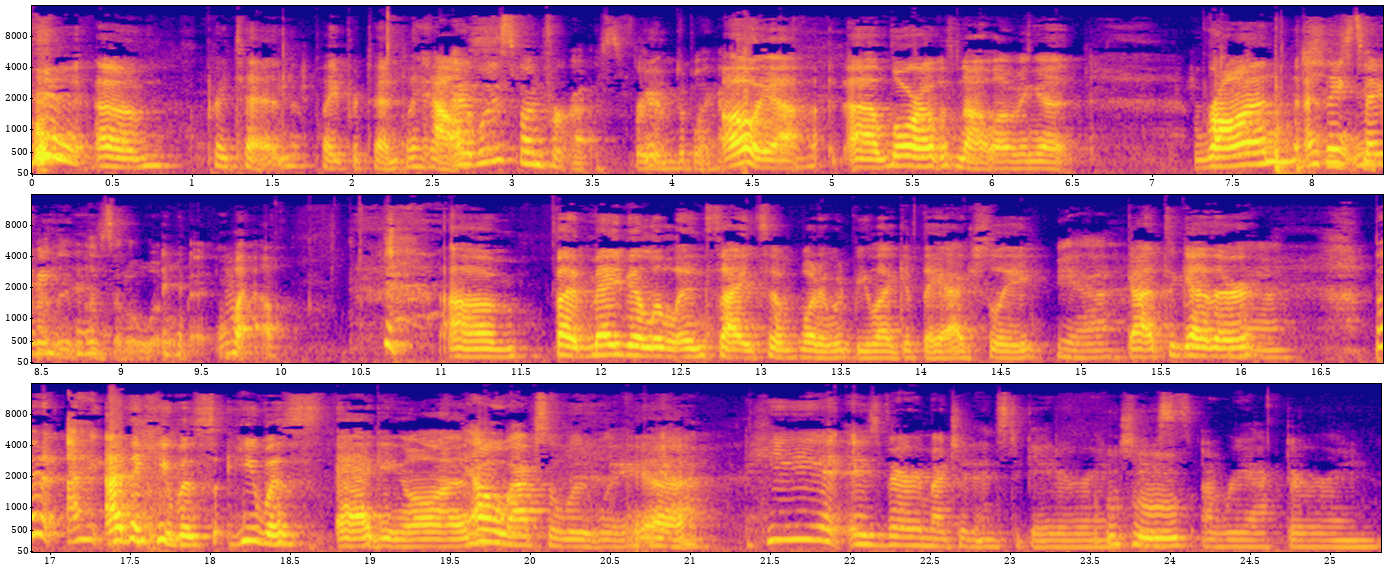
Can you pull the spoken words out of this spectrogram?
um, pretend, play pretend, play house. It was fun for us for them to play. house. Oh yeah, uh, Laura was not loving it. Ron, I think maybe. loves it a little bit. Well, um, but maybe a little insights of what it would be like if they actually Yeah. got together. yeah. But I, I think he was he was agging on. oh, absolutely. Yeah. Yeah. He is very much an instigator and she's a reactor and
